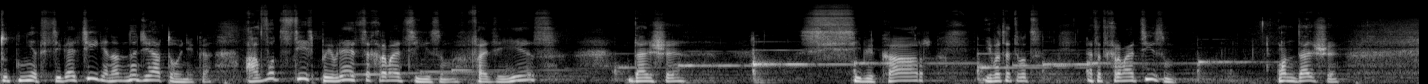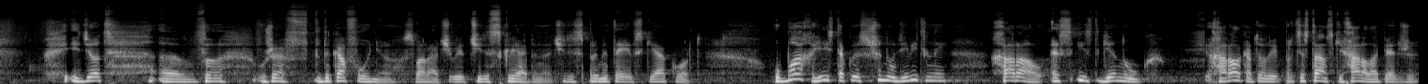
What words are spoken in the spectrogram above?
тут нет тяготения, но, но диатоника. А вот здесь появляется хроматизм. Фа диез, дальше си бикар. И вот, это вот этот хроматизм, он дальше идет э, в, уже в декафонию, сворачивает через Скрябина, через прометеевский аккорд. У Баха есть такой совершенно удивительный хорал «Es ist genug». Хорал, который, протестантский хорал, опять же.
